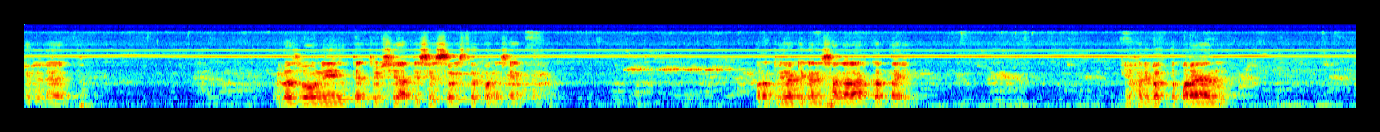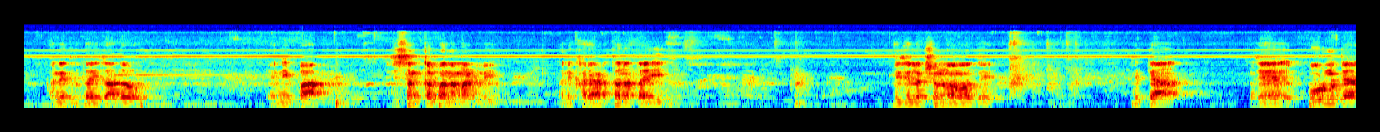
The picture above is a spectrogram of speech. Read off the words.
गेलेले आहेत. विलासभाऊने त्यांच्याविषयी अतिशय सविस्तरपणे सांगितलं. परंतु या ठिकाणी सांगायला हरकत नाही. की हरिभक्त परायण अनिताताई जाधव यांनी बाप जी संकल्पना मांडली आणि खऱ्या अर्थानं ताई हे जे लक्ष्मण मामा होते ते त्या म्हणजे पूर्ण त्या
